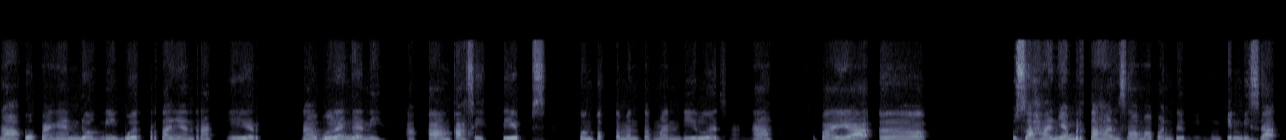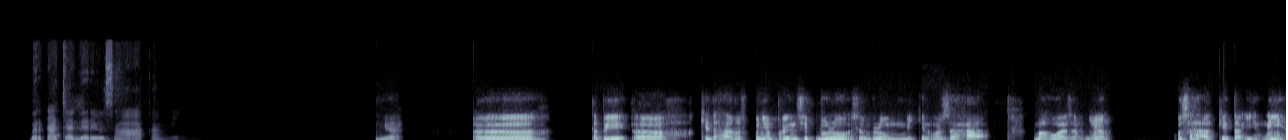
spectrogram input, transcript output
Nah, aku pengen dong nih buat pertanyaan terakhir. Nah, boleh nggak nih Akang kasih tips untuk teman-teman di luar sana supaya uh, usahanya bertahan selama pandemi? Mungkin bisa berkaca dari usaha Akang nih. Ya. Uh, tapi uh, kita harus punya prinsip dulu sebelum bikin usaha bahwasanya usaha kita ini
